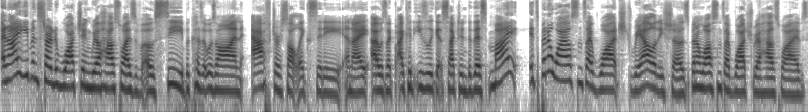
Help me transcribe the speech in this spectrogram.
and I even started watching Real Housewives of OC because it was on after Salt Lake City and I I was like I could easily get sucked into this. My it's been a while since I've watched reality shows. It's been a while since I've watched Real Housewives.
